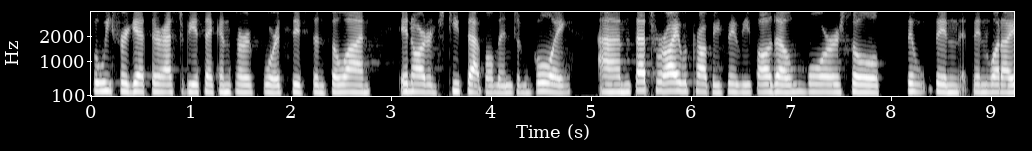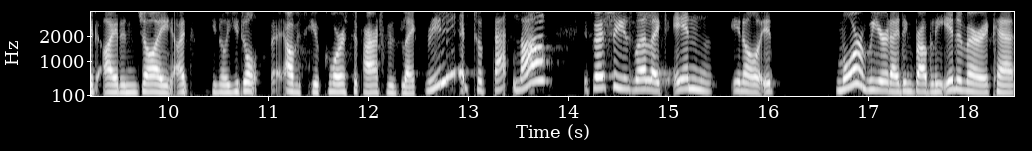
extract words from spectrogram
but we forget there has to be a second, third, fourth, fifth, and so on in order to keep that momentum going. Um, that's where I would probably say we fall down more so than than, than what I'd I'd enjoy. I you know you don't obviously of course the part was like really it took that long, especially as well like in you know it's more weird I think probably in America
